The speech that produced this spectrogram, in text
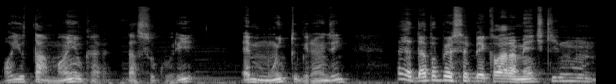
Olha o tamanho, cara, da sucuri. É muito grande, hein? É, dá pra perceber claramente que não,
